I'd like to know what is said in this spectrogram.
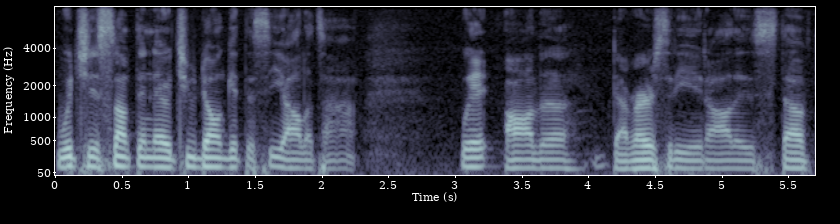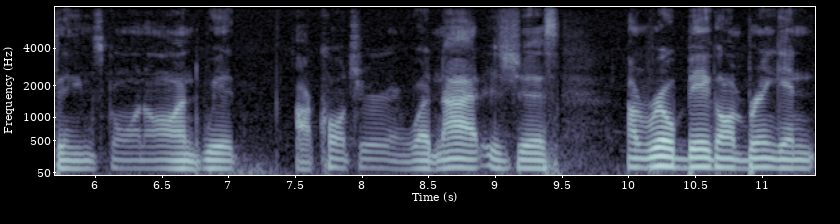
which is something that you don't get to see all the time. With all the diversity and all this stuff, things going on with our culture and whatnot, it's just I'm real big on bringing.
